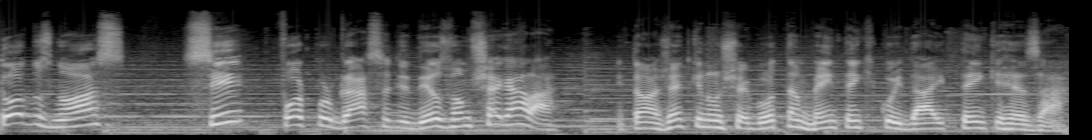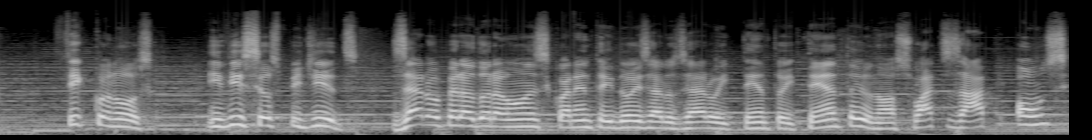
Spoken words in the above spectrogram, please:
todos nós, se for por graça de Deus, vamos chegar lá. Então a gente que não chegou também tem que cuidar e tem que rezar. Fique conosco, envie seus pedidos 0 Operadora 11 4200 8080 e o nosso WhatsApp 11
